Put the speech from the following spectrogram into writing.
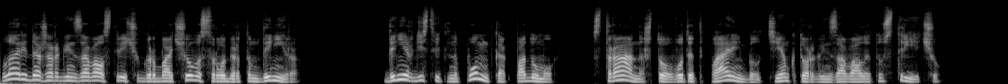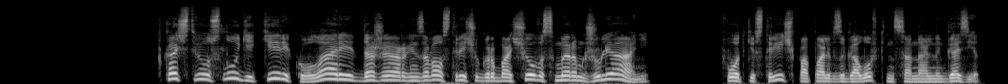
Ларри даже организовал встречу Горбачева с Робертом Де Ниро. Де Ниро действительно помнит, как подумал, странно, что вот этот парень был тем, кто организовал эту встречу. В качестве услуги Керрику Ларри даже организовал встречу Горбачева с мэром Джулиани, Фотки встречи попали в заголовки национальных газет.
